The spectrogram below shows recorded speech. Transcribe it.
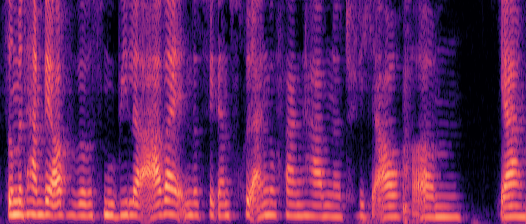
somit haben wir auch über das mobile Arbeiten, das wir ganz früh angefangen haben, natürlich auch ähm, ja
